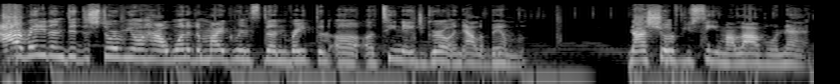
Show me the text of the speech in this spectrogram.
I already done did the story on how one of the migrants done raped a, uh, a teenage girl in Alabama. Not sure if you see my live on that.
